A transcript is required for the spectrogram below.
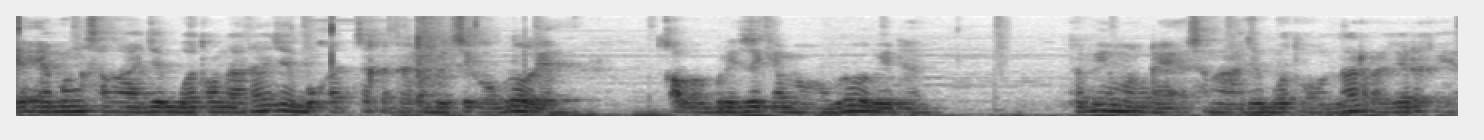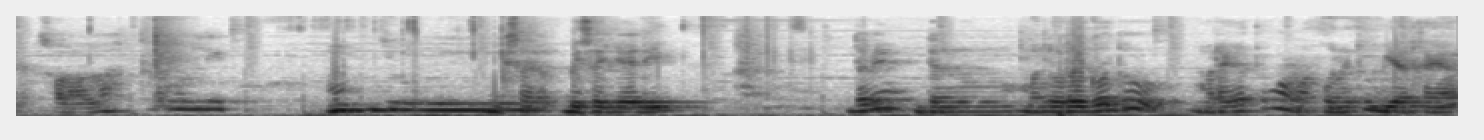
ya emang sengaja buat onar aja bukan sekedar berisik ngobrol ya. Kalau berisik emang ngobrol beda. Tapi emang kayak sengaja buat onar akhirnya kayak seolah-olah Kulit, hmm, Juli. bisa bisa jadi. Tapi dan menurut gue tuh mereka tuh ngelakuin itu biar kayak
